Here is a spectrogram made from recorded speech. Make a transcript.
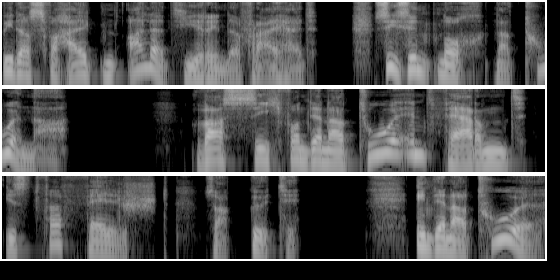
wie das Verhalten aller Tiere in der Freiheit. Sie sind noch naturnah. Was sich von der Natur entfernt, ist verfälscht, sagt Goethe. In der Natur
